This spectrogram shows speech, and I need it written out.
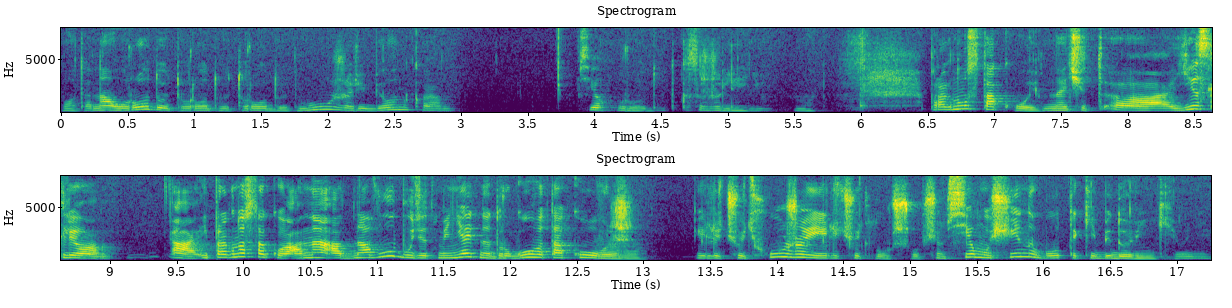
Вот, она уродует, уродует, уродует мужа, ребенка, всех уродует, к сожалению. Вот. Прогноз такой, значит, а, если... А, и прогноз такой, она одного будет менять на другого такого же. Или чуть хуже, или чуть лучше. В общем, все мужчины будут такие бедовенькие у нее.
